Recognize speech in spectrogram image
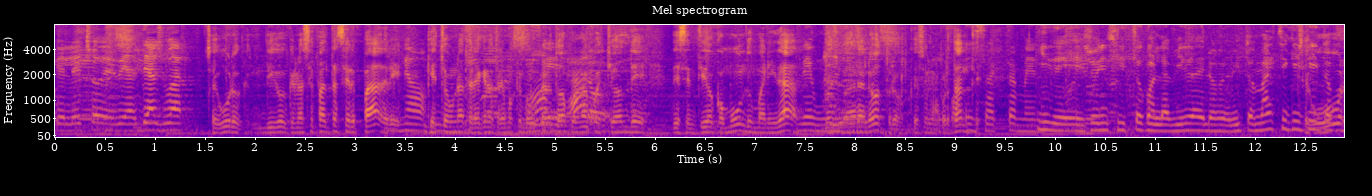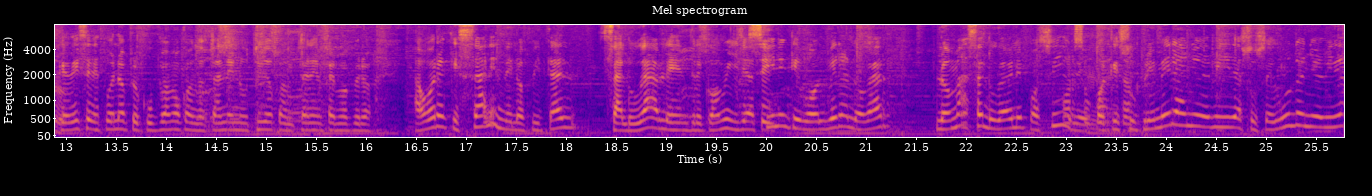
el hecho de, de- de ayudar. Seguro, digo que no hace falta ser padre, No. que esto es una tarea que nos tenemos que involucrar Sí, todos por una cuestión de, de sentido común, de humanidad, De humanidad. ayudar al otro, que eso es lo importante. Exactamente. Y de, yo insisto con la vida de los bebitos más chiquititos, Seguro. porque a veces después nos preocupamos cuando están desnutridos, cuando están enfermos, pero ahora que salen del hospital saludables, entre comillas, Sí. tienen que volver al hogar lo más saludable posible, Por porque su primer año de vida, su segundo año de vida,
